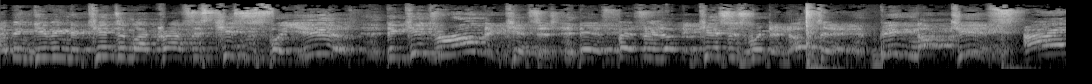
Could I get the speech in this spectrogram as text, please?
I've been giving the kids in my classes kisses for years. The kids love the kisses. They especially love the kisses with the nuts in it. Big nut kiss. I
